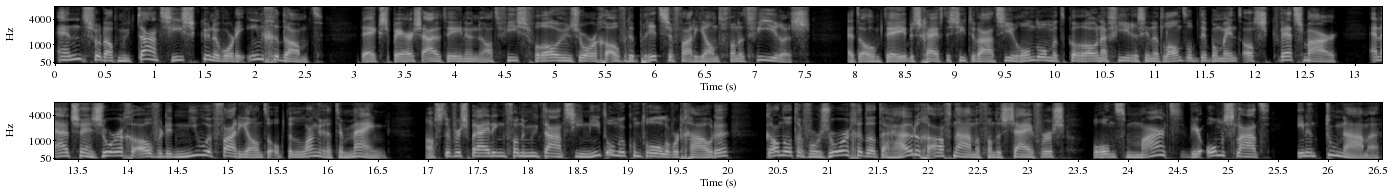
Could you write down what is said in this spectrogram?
en zodat mutaties kunnen worden ingedampt. De experts uiten in hun advies vooral hun zorgen over de Britse variant van het virus. Het OMT beschrijft de situatie rondom het coronavirus in het land op dit moment als kwetsbaar en uit zijn zorgen over de nieuwe varianten op de langere termijn. Als de verspreiding van de mutatie niet onder controle wordt gehouden, kan dat ervoor zorgen dat de huidige afname van de cijfers rond maart weer omslaat in een toename.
